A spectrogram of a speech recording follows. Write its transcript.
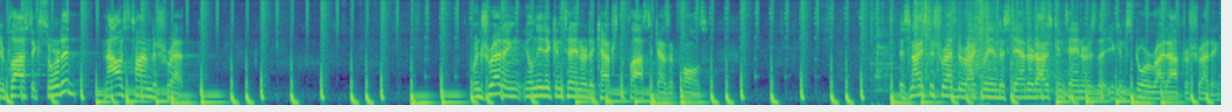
Your plastic sorted, now it's time to shred. When shredding, you'll need a container to catch the plastic as it falls. It's nice to shred directly into standardized containers that you can store right after shredding.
